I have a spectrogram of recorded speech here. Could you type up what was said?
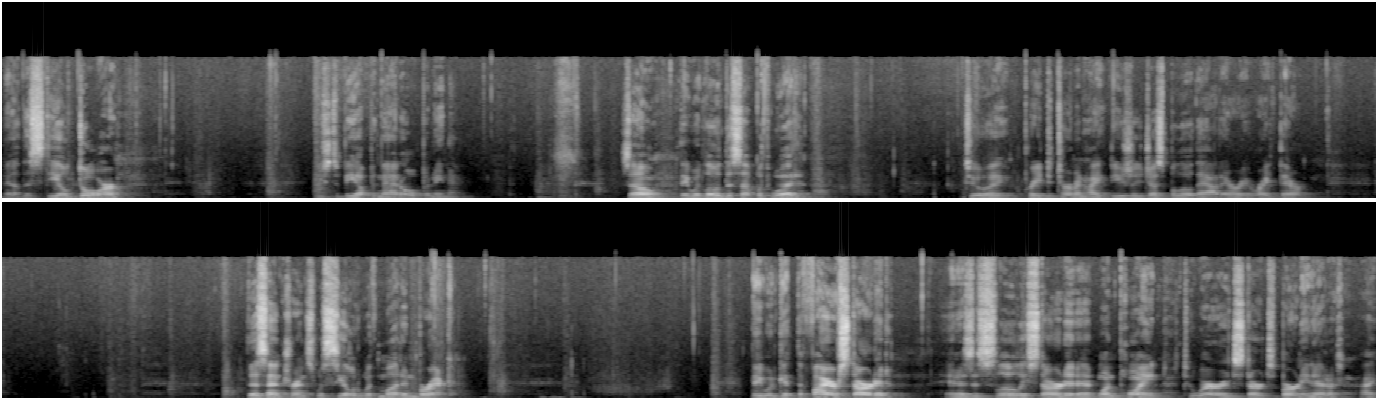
Now the steel door used to be up in that opening. So they would load this up with wood to a predetermined height, usually just below that area right there. This entrance was sealed with mud and brick. They would get the fire started, and as it slowly started at one point to where it starts burning at a, I,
